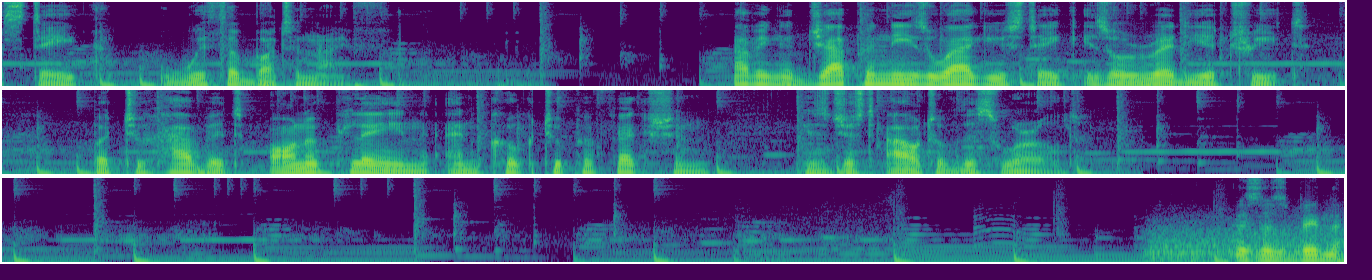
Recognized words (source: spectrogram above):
steak with a butter knife. Having a Japanese Wagyu steak is already a treat, but to have it on a plane and cooked to perfection is just out of this world. This has been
